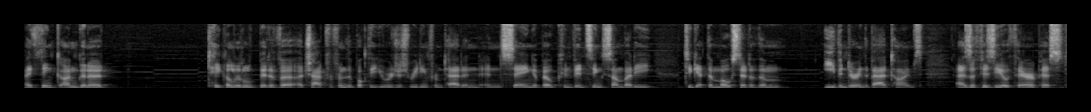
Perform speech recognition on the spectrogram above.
I think I'm going to take a little bit of a, a, chapter from the book that you were just reading from Ted and, and saying about convincing somebody to get the most out of them even during the bad times. As a physiotherapist,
